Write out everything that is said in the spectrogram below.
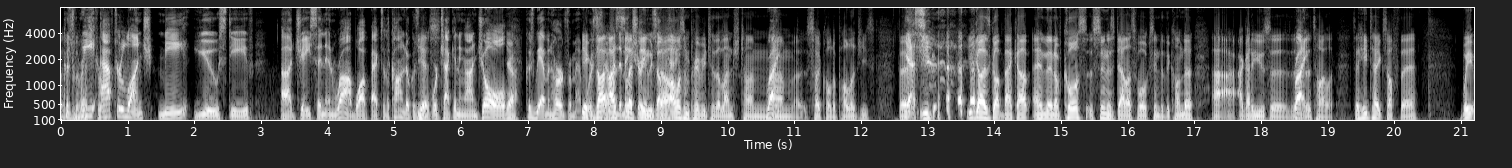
Because the we, restroom. after lunch, me, you, Steve, uh, Jason, and Rob walk back to the condo because Yes. we're checking in on Joel. Yeah. Because we haven't heard from him. Yeah, we're just I, I wanted to make slept sure he in, was so okay. I wasn't privy to the lunchtime Right. um, uh, so-called apologies. But Yes. you, you guys got back up, and then of course, as soon as Dallas walks into the condo, uh, I, I got to use the, the, Right. the toilet. So he takes off there. We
